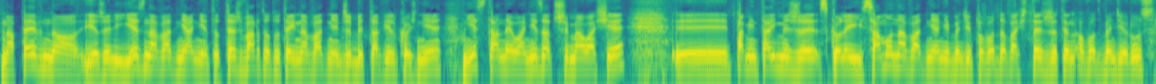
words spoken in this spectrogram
Na pewno, jeżeli jest nawadnianie, to też warto tutaj nawadniać, żeby ta wielkość nie, nie stanęła, nie zatrzymała się. Yy, Pamiętajmy, że z kolei samo nawadnianie będzie powodować też, że ten owoc będzie rósł,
